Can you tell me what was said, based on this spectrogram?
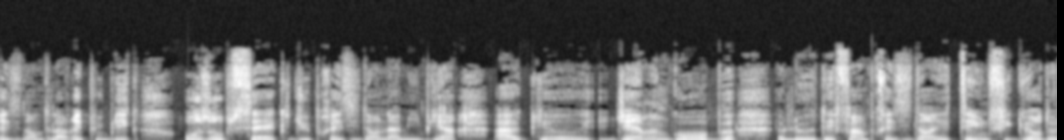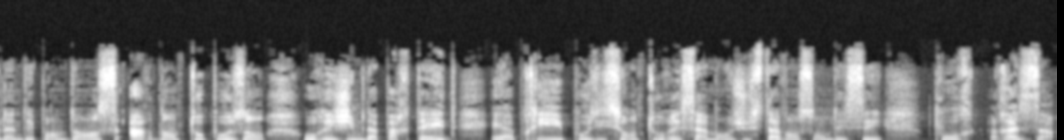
président de la République aux obsèques du président namibien Ag Djengob. Le défunt président était une figure de l'indépendance, ardent opposant au régime d'apartheid et a pris position tout récemment, juste avant son décès, pour Raza.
